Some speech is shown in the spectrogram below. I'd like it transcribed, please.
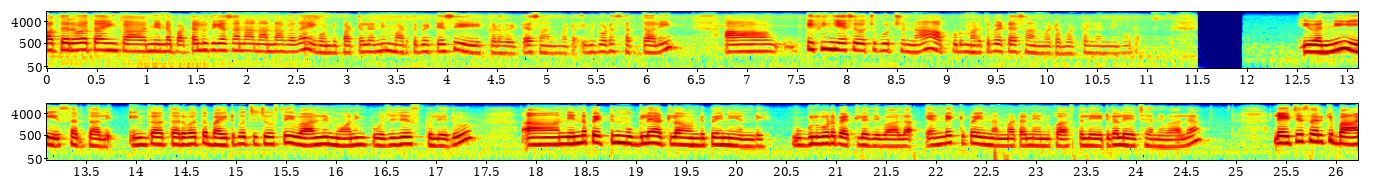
ఆ తర్వాత ఇంకా నిన్న బట్టలు ఉతికేసాను అని అన్నా కదా ఇగోండి బట్టలన్నీ మడత పెట్టేసి ఇక్కడ పెట్టేసాను అనమాట ఇవి కూడా సర్దాలి. టిఫిన్ చేసి వచ్చి కూర్చున్నా అప్పుడు మడత పెట్టేసాను అనమాట బట్టలన్నీ కూడా. ఇవన్నీ సర్దాలి. ఇంకా తర్వాత బయటకు వచ్చి చూస్తే ఇవాళ నేను మార్నింగ్ పూజ చేసుకోలేదు. నిన్న పెట్టిన ముగ్గులే అట్లా ఉండిపోయినాయండి. ముగ్గులు కూడా పెట్టలేదు ఇవాళ. ఎండెక్కిపోయిందనమాట నేను కాస్త లేట్గా లేచాను ఇవాళ. లేచేసరికి బాగా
